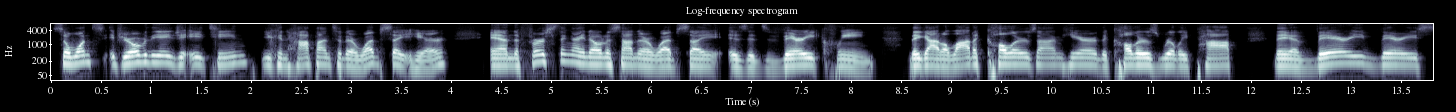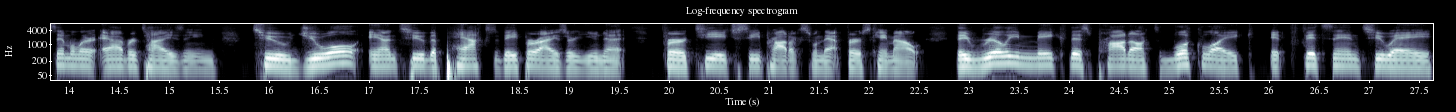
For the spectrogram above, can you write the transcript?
So once, if you're over the age of 18, you can hop onto their website here. And the first thing I notice on their website is it's very clean. They got a lot of colors on here. The colors really pop. They have very, very similar advertising to Juul and to the PAX vaporizer unit for THC products when that first came out. They really make this product look like it fits into a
